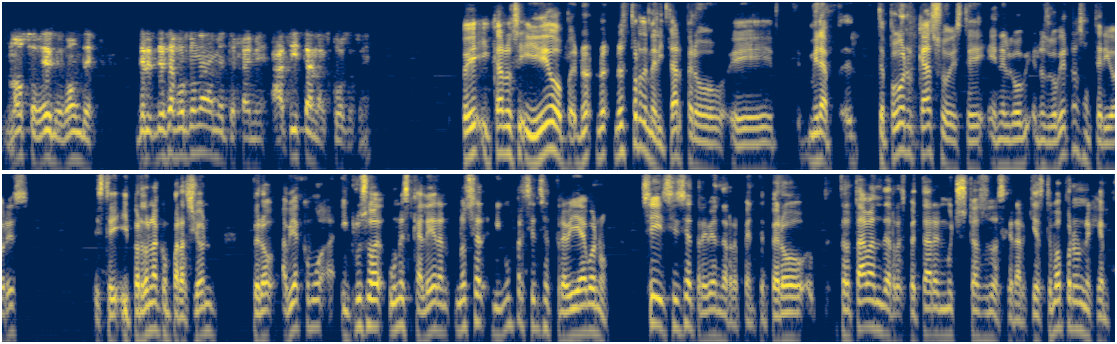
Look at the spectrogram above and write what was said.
no se ve de dónde. Desafortunadamente, Jaime, así están las cosas, ¿eh? Oye, y Carlos, y digo, no, no, es por demeritar, pero eh, mira, te pongo el caso, este, en, el, en los gobiernos anteriores, este, y perdón la comparación, pero había como incluso una escalera, no sé, ningún presidente se atrevía, bueno, Sí, sí se atrevían de repente, pero trataban de respetar en muchos casos las jerarquías. Te voy a poner un ejemplo.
